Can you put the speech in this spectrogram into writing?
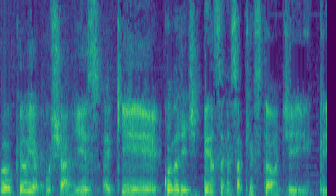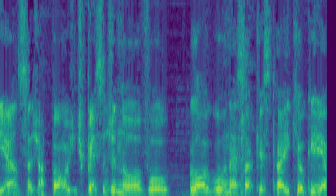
o que eu ia puxar disso é que quando a gente pensa nessa questão de criança, Japão, a gente pensa de novo logo nessa questão. Aí que eu queria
